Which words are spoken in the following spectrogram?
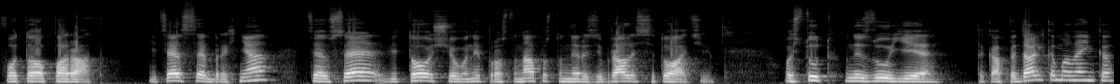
фотоапарат. І це все брехня, це все від того, що вони просто-напросто не розібрались з ситуацією. Ось тут внизу є така педалька маленька.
